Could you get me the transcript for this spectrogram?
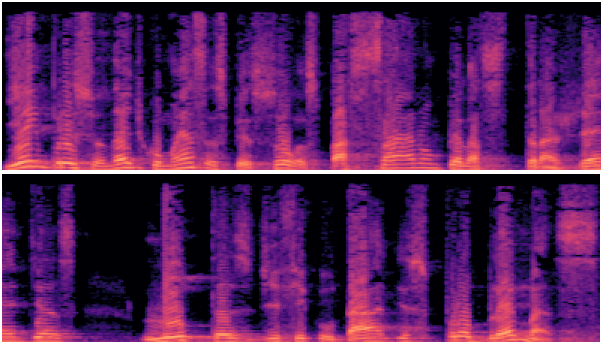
E é impressionante como essas pessoas passaram pelas tragédias, lutas, dificuldades, problemas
